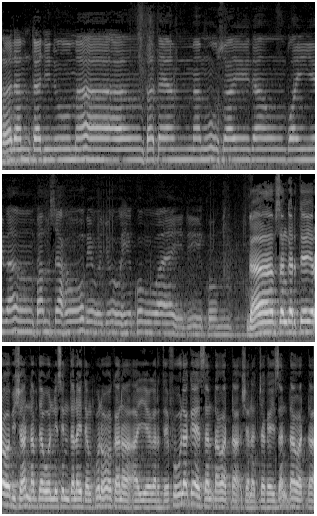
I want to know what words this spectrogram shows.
فلم تجدوا ماء فتيمموا سعيدا طيبا. فامسحوا بوجوهكم وأيديكم gaafsan gartee yeroo bishaan dhabda wanni isin dalaydan kunoo kana ayyee gartee fuula keessan dhawadha shanacha keeysan dhawadha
